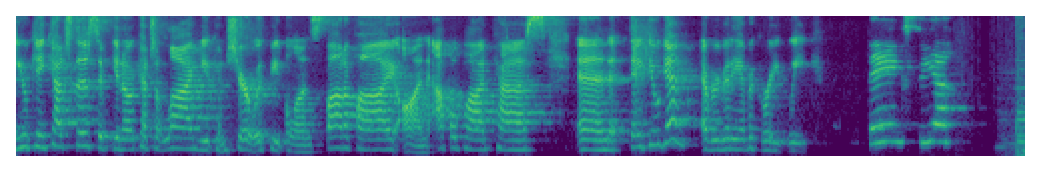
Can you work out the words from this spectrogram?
you can catch this if you don't catch it live, you can share it with people on Spotify, on Apple Podcasts. And thank you again. Everybody have a great week. Thanks. See ya.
